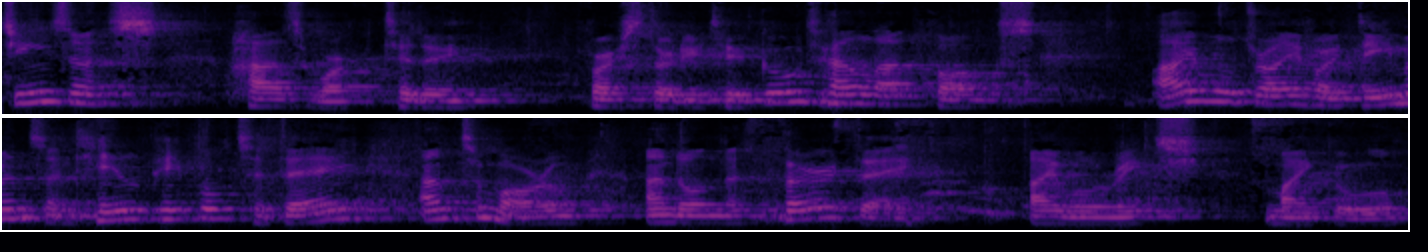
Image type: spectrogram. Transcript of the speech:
Jesus has work to do. Verse 32 Go tell that fox, I will drive out demons and heal people today and tomorrow, and on the third day I will reach my goal.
